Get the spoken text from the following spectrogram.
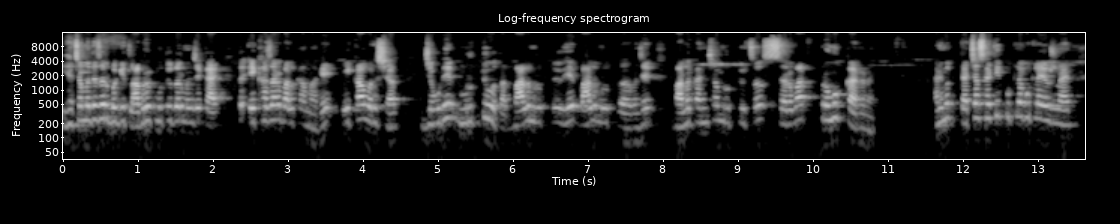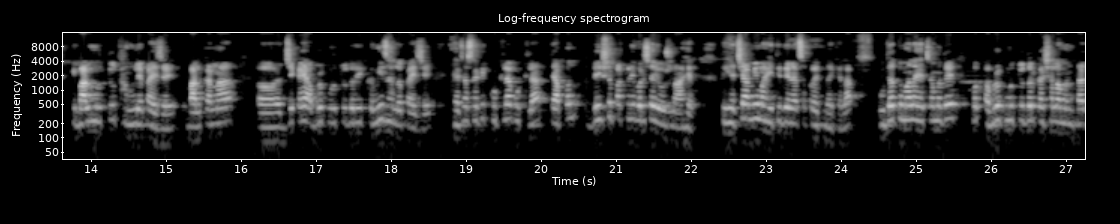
ह्याच्यामध्ये जर बघितलं अर्भक मृत्यूदर म्हणजे काय? तर एक हजार बालकामागे एका वर्षात जेवढे मृत्यू होतात बालमृत्यू हे बालमृत्यू म्हणजे बालकांच्या मृत्यूचं सर्वात प्रमुख कारण आहे. आणि मग त्याच्यासाठी कुठल्या कुठल्या योजना आहेत? की बालमृत्यू थांबले पाहिजे बालकांना जे काही अभ्रूक मृत्यू दर हे कमी झालं पाहिजे ह्याच्यासाठी कुठल्या कुठल्या त्या पण देश पातळीवरच्या योजना आहेत. तर ह्याची आम्ही माहिती देण्याचा प्रयत्न केला. उद्या तुम्हाला ह्याच्यामध्ये मग अब्रक मृत्यूदर कशाला म्हणतात?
